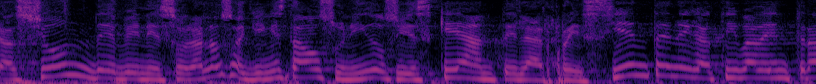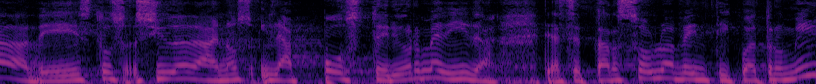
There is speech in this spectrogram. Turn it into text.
Mirada a la migración de venezolanos aquí en Estados Unidos y es que ante la reciente negativa de entrada de estos ciudadanos y la posterior medida de aceptar solo a 24 mil,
